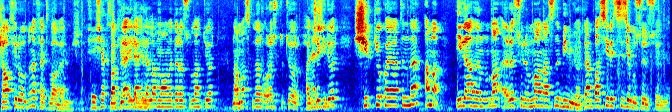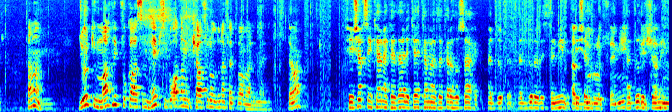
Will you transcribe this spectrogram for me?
kafir olduğuna fetva vermişler. Şey Bak la ilahe illallah Muhammed Resulullah diyor. Namaz kılar, oruç tutuyor, hacca gidiyor. Şirk yok hayatında ama ilahın, ma- Resulün manasını bilmiyor. Ben basiretsizce bu sözü söylüyor. Tamam. Diyor ki Maghrib fukahasının hepsi bu adamın kafir olduğuna fetva verdiler diyor. Devam. في شخص كان كذلك كما ذكره صاحب الد- الدرر الثمين في شرح El-Durru Semi El-Durru fi Şerhil Semi.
